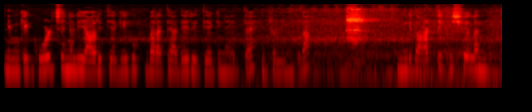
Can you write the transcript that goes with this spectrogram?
ನಿಮಗೆ ಗೋಲ್ಡ್ ಚೈನಲ್ಲಿ ಯಾವ ರೀತಿಯಾಗಿ ಹುಕ್ ಬರುತ್ತೆ ಅದೇ ರೀತಿಯಾಗಿನೇ ಇರುತ್ತೆ ಇದರಲ್ಲೂ ಕೂಡ. ನಿಮಗಿದು ಆರ್ಟಿಫಿಷಿಯಲ್ ಅಂತ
